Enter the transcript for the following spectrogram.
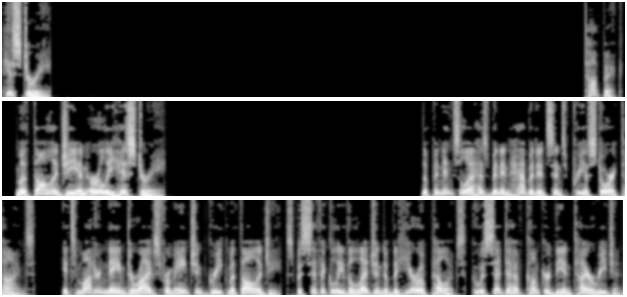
History Topic: Mythology and early history The peninsula has been inhabited since prehistoric times. Its modern name derives from ancient Greek mythology, specifically the legend of the hero Pelops, who was said to have conquered the entire region.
